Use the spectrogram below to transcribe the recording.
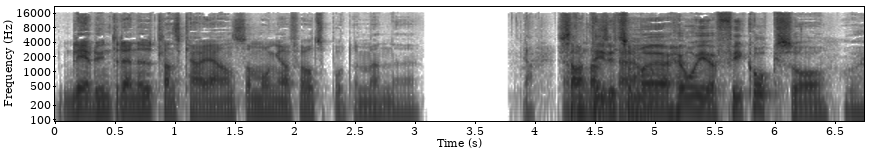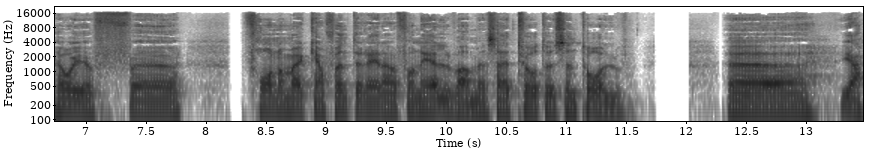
blev det ju inte den utlandskarriären som många förutspådde, men uh, ja. Samtidigt som HIF fick också, HIF uh, från och med kanske inte redan från 11 men säg 2012. Uh, ja,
